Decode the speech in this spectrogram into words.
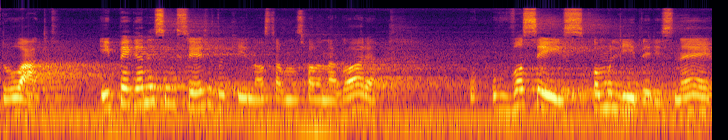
do ato. E pegando esse ensejo do que nós estávamos falando agora, vocês como líderes, né,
